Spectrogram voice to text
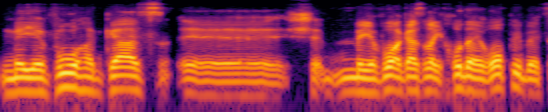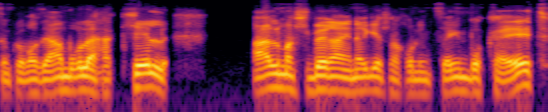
מיבוא הגז, אה, מיבוא הגז לאיחוד האירופי בעצם, כלומר זה היה אמור להקל על משבר האנרגיה שאנחנו נמצאים בו כעת,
